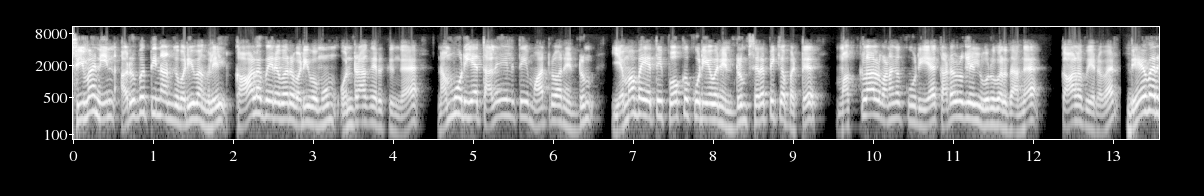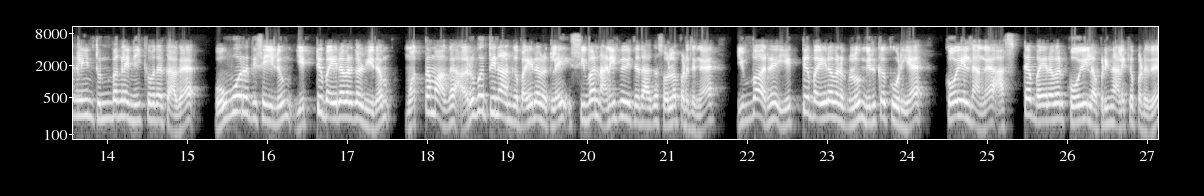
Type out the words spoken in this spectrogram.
சிவனின் அறுபத்தி நான்கு வடிவங்களில் காலபைரவர் வடிவமும் ஒன்றாக இருக்குங்க. நம்முடைய தலையெழுத்தை மாற்றுவார் என்றும் யமபயத்தை போக்கக்கூடியவர் என்றும் சிறப்பிக்கப்பட்டு மக்களால் வணங்கக்கூடிய கடவுள்களில் ஒருவர் தாங்க காலபைரவர். தேவர்களின் துன்பங்களை நீக்குவதற்காக ஒவ்வொரு திசையிலும் எட்டு பைரவர்கள் வீதம் மொத்தமாக அறுபத்தி நான்கு பைரவர்களை சிவன் அனுப்பி வைத்ததாக சொல்லப்படுதுங்க. இவ்வாறு எட்டு பைரவர்களும் இருக்கக்கூடிய கோயில் தாங்க அஷ்ட பைரவர் கோயில் அப்படின்னு அழைக்கப்படுது.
